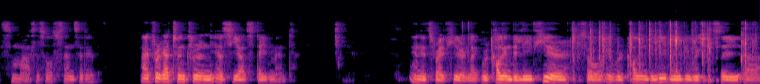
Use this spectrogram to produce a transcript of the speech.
some mouse is so sensitive. I forgot to include a cout statement. And it's right here, like we're calling delete here. So if we're calling delete, maybe we should say uh,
